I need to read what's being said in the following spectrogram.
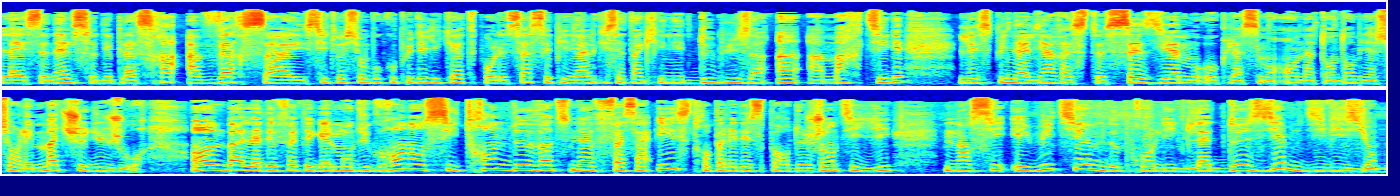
La SNL se déplacera à Versailles. Situation beaucoup plus délicate pour le SAS Épinal qui s'est incliné 2 buts à 1 à Martigues. Les Spinaliens restent 16e au classement en attendant bien sûr les matchs du jour. Handball, la défaite également du Grand Nancy 32-29 face à Istres au Palais des Sports de Gentilly. Nancy est 8e de Pro League, la deuxième division.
